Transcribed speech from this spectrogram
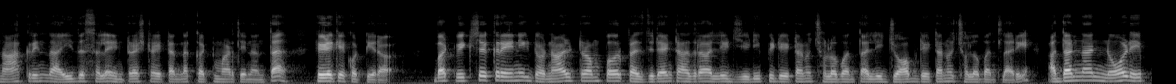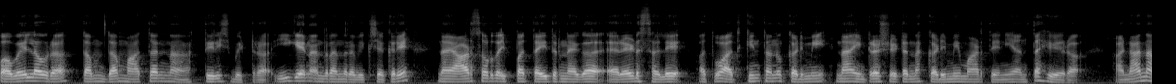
ನಾಲ್ಕರಿಂದ ಐದು ಸಲ ಇಂಟ್ರೆಸ್ಟ್ ರೇಟನ್ನು ಕಟ್ ಮಾಡ್ತೀನಂತ ಹೇಳಿಕೆ ಕೊಟ್ಟಿರ. ಬಟ್ ವೀಕ್ಷಕರು, ಏನೀಗ ಡೊನಾಲ್ಡ್ ಟ್ರಂಪ್ ಅವ್ರ ಪ್ರೆಸಿಡೆಂಟ್ ಆದ್ರೆ ಅಲ್ಲಿ ಜಿ ಡಿ ಪಿ ಡೇಟಾನು ಚಲೋ ಬಂತ, ಅಲ್ಲಿ ಜಾಬ್ ಡೇಟಾನು ಚಲೋ ಬಂತಲ್ಲ ರೀ. ಅದನ್ನ ನೋಡಿ ಪವೇಲ್ ಅವರ ತಮ್ಮದ ಮಾತನ್ನ ತಿರ್ಸ್ಬಿಟ್ರ. ಈಗೇನಂದ್ರ ಅಂದ್ರೆ ವೀಕ್ಷಕರೇ, ನಾ ಎರಡು ಸಾವಿರದ ಇಪ್ಪತ್ತೈದರನಾಗ ಎರಡು ಸಲ ಅಥವಾ ಅದಕ್ಕಿಂತನೂ ಕಡಿಮೆ ನಾ ಇಂಟ್ರೆಸ್ಟ್ ರೇಟನ್ನು ಕಡಿಮೆ ಮಾಡ್ತೇನೆ ಅಂತ ಹೇಳ ನಾನು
